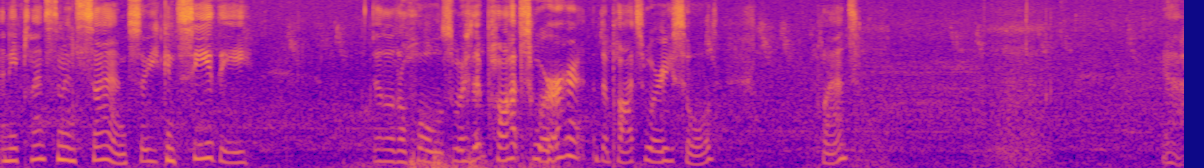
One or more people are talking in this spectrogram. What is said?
and he plants them in sand so you can see the the little holes where the pots were the pots where he sold plants. Yeah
